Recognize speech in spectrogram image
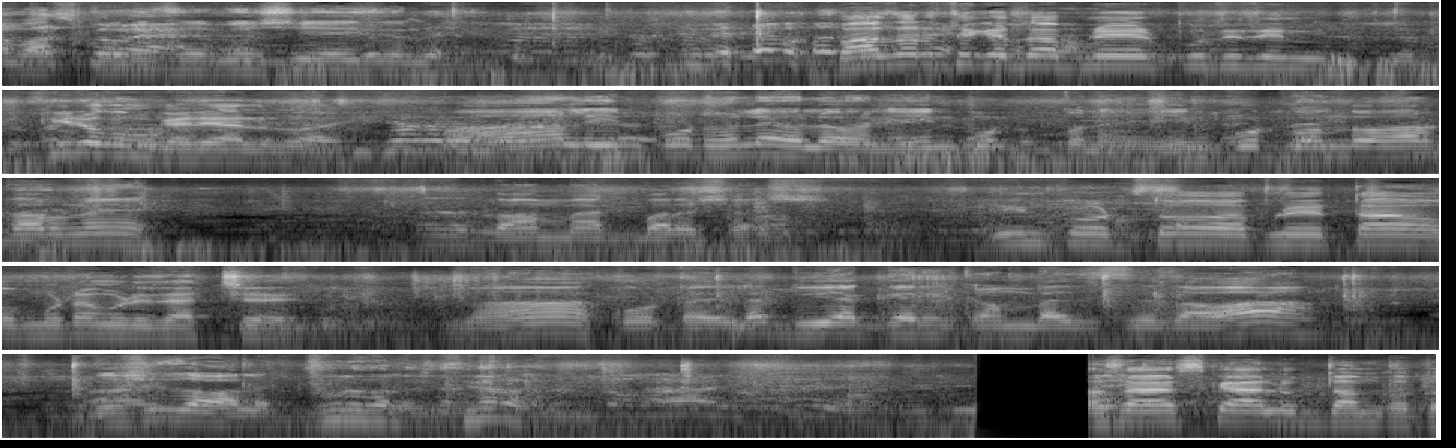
আবাদ করেছে বেশি এই জন্য। বাজার থেকে তো আপনার প্রতিদিন কীরকম গাড়ি আলু হয়? মাল ইনপুট হলে হলে হয় ইনপুট তো নেই। ইনপুট বন্ধ হওয়ার কারণে দাম একবারে শেষ। ইনপোর্ট তো আপনি তাও মোটামুটি যাচ্ছে। না কোটা এলে দুই এক গাড়ির কাম বাজছে যাওয়া বেশি যাওয়া লাগে। আচ্ছা আজকে আলুর দাম কত?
